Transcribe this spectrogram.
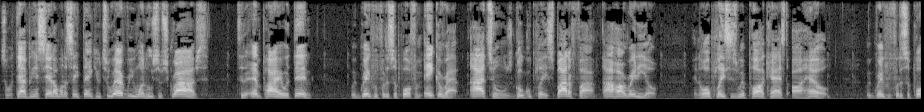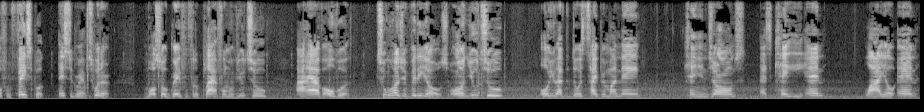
So, with that being said, I want to say thank you to everyone who subscribes to the Empire Within. We're grateful for the support from Anchor App, iTunes, Google Play, Spotify, iHeartRadio, and all places where podcasts are held. We're grateful for the support from Facebook, Instagram, Twitter. I'm also grateful for the platform of YouTube. I have over 200 videos on YouTube. All you have to do is type in my name, Kenyon Jones. That's K E N Y O N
